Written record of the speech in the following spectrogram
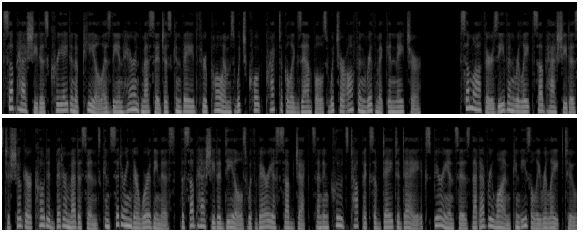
Subhashitas create an appeal as the inherent message is conveyed through poems which quote practical examples which are often rhythmic in nature. Some authors even relate subhashitas to sugar-coated bitter medicines considering their worthiness. The subhashita deals with various subjects and includes topics of day-to-day -day experiences that everyone can easily relate to.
